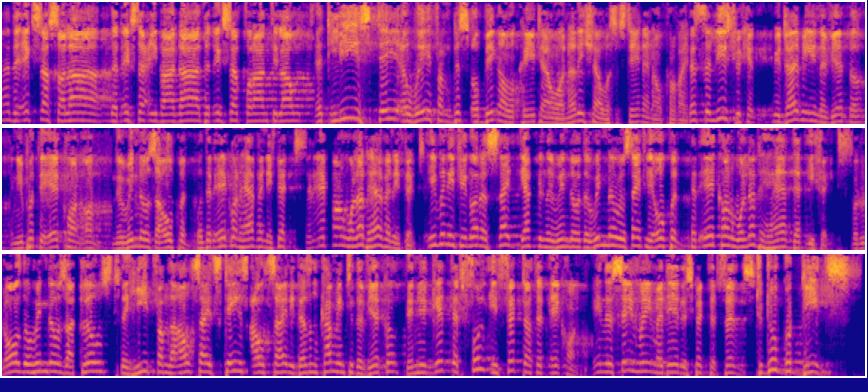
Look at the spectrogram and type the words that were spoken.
uh, the extra salah, that extra ibadah, that extra Quran tilawat, at least stay away from disobeying our creator, our nourisher, our sustainer and our provider. That's the least we can do. You're driving in a vehicle and you put the aircon on, the windows are open. Will that aircon have an effect? That aircon will not have an effect. Even if you got a slight gap in the window, the window is slightly open, that aircon will not have that effect. But when all the windows are closed, the heat from the outside stays outside, it doesn't come into the vehicle, then you get that full effect of that aircon. In the same way, my dear respected friends, to do good deeds,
